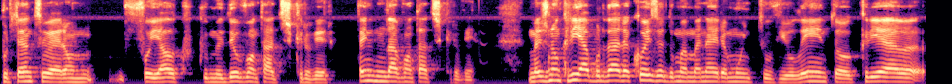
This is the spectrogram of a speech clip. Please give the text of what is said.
Portanto, era um, foi algo que me deu vontade de escrever. Tenho de me dar vontade de escrever mas não queria abordar a coisa de uma maneira muito violenta ou queria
